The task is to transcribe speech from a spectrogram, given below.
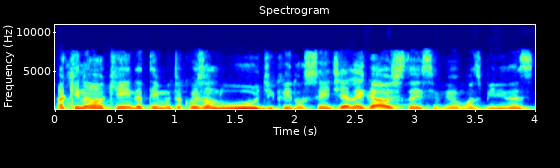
Aqui não, aqui ainda tem muita coisa lúdica, inocente. É legal isso daí, você vê umas meninas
